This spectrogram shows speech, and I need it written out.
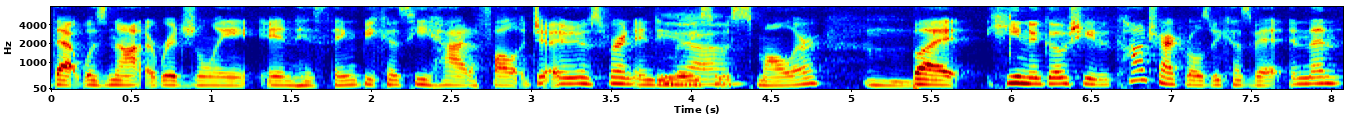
that was not originally in his thing because he had a follow. It was for an indie movie, so it was smaller. Mm-hmm. But he negotiated contract roles because of it, and then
